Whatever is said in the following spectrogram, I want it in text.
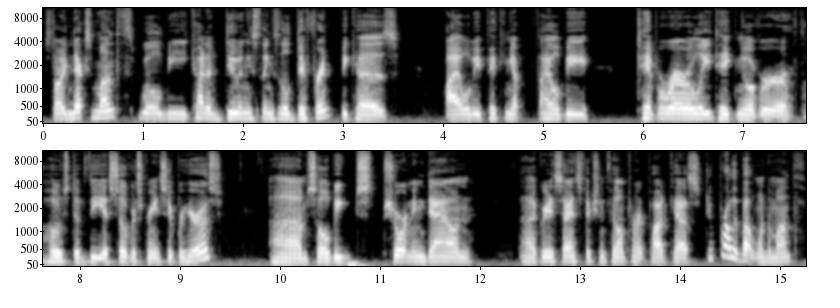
Starting next month, we'll be kind of doing things a little different because I will be picking up, I will be temporarily taking over the host of the Silver Screen Superheroes. Um, so I'll be shortening down uh, Greatest Science Fiction Film Tournament podcast Do probably about one a month.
